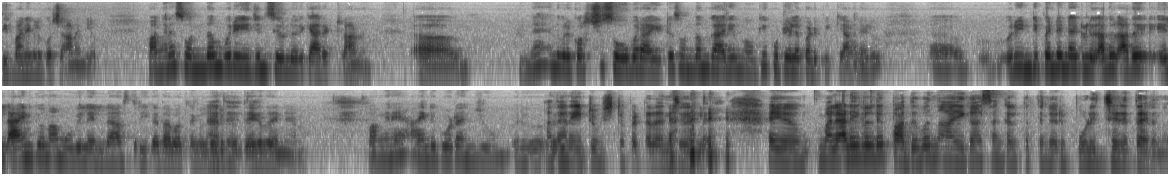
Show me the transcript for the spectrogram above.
തീരുമാനങ്ങളെക്കുറിച്ചാണെങ്കിലും. അപ്പം അങ്ങനെ സ്വന്തം ഒരു ഏജൻസി ഉള്ള ഒരു ക്യാരക്ടറാണ് പിന്നെ എന്താ പറയുക കുറച്ച് സോബറായിട്ട് സ്വന്തം കാര്യം നോക്കി കുട്ടികളെ പഠിപ്പിക്കുക അങ്ങനെ ഒരു ഒരു ഇൻഡിപെൻഡന്റ് ആയിട്ടുള്ള അത് അത് എനിക്ക് തോന്നുന്നു ആ മൂവിയിലെ എല്ലാ സ്ത്രീ കഥാപാത്രങ്ങളുടെ ഒരു പ്രത്യേകത തന്നെയാണ്. അപ്പം അങ്ങനെ അതിന്റെ കൂടെ അഞ്ചും ഒരു അതാണ് ഏറ്റവും ഇഷ്ടപ്പെട്ടത് അഞ്ചുവല്ലേ മലയാളികളുടെ പതിവ് നായികാ സങ്കല്പത്തിന്റെ ഒരു പൊളിച്ചെഴുത്തായിരുന്നു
